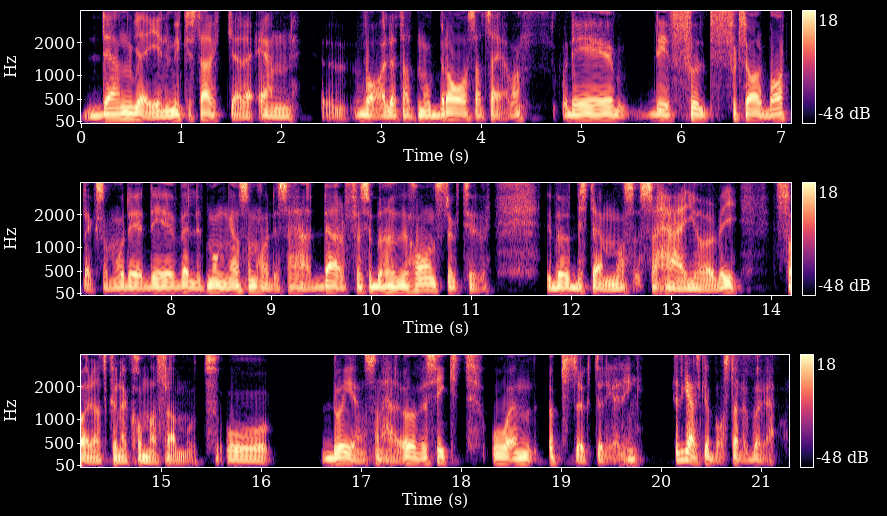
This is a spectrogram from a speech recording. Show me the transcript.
Den grejen är mycket starkare än eh, valet att må bra så att säga. Va? Och det, det är fullt förklarbart liksom. Och det, det, är väldigt många som har det så här. Därför så behöver vi ha en struktur. Vi behöver bestämma oss. Så här gör vi för att kunna komma framåt. Och då är en sån här översikt och en uppstrukturering ett ganska bra ställe att börja på.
